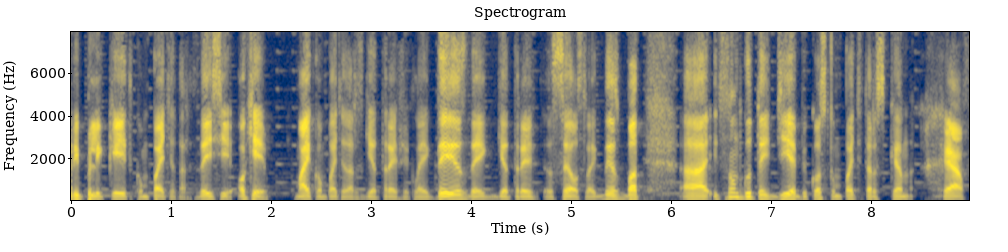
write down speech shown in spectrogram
replicate competitors. They see, okay, my competitors get traffic like this, they get tra- sales like this, but uh, it's not good idea because competitors can have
